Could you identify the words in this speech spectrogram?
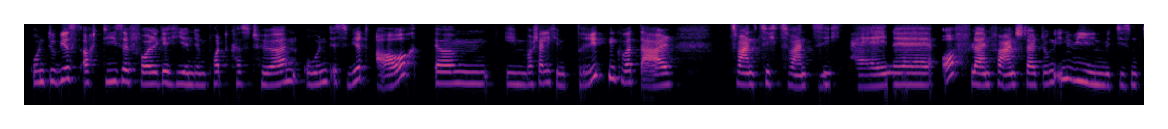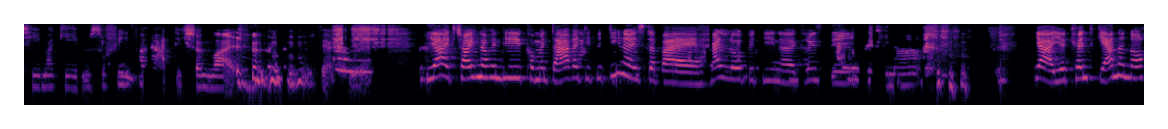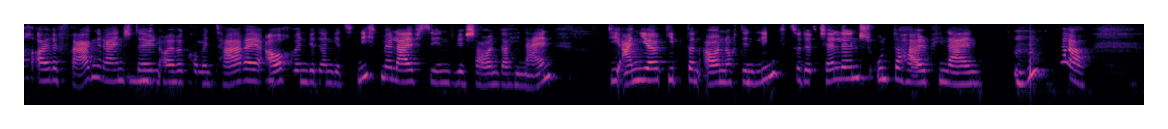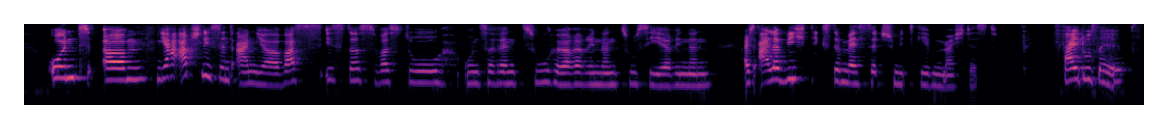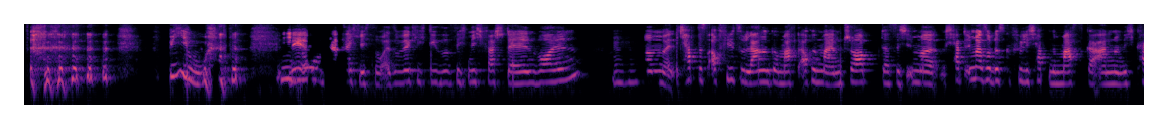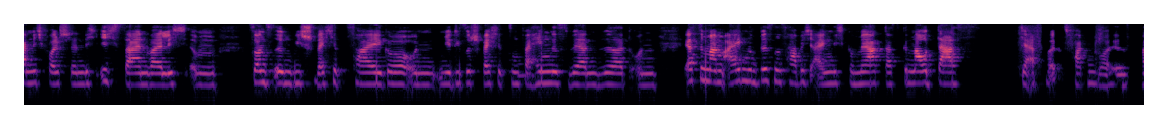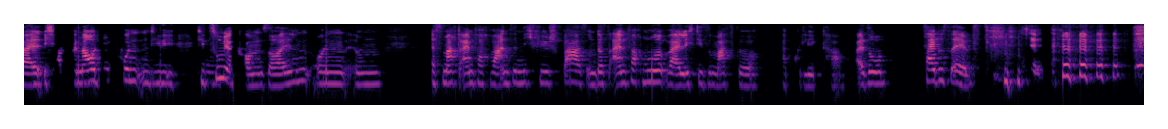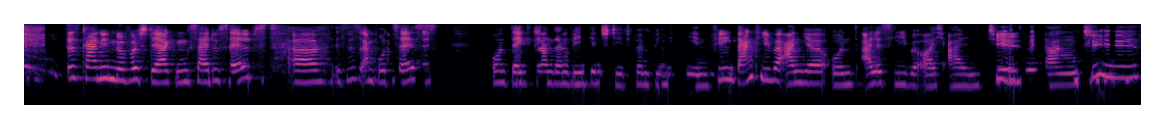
Und du wirst auch diese Folge hier in dem Podcast hören. Und es wird auch ähm, im, wahrscheinlich im dritten Quartal 2020 eine Offline-Veranstaltung in Wien mit diesem Thema geben. So viel hm. verrate ich schon mal. Sehr cool. Ja, jetzt schaue ich noch in die Kommentare. Die Bettina ist dabei. Hallo Bettina, grüß dich. Hallo Bettina. Ja, ihr könnt gerne noch eure Fragen reinstellen, mhm. eure Kommentare, auch wenn wir dann jetzt nicht mehr live sind. Wir schauen da hinein. Die Anja gibt dann auch noch den Link zu der Challenge unterhalb hinein. Mhm. Ja. Und ähm, ja, abschließend, Anja, was ist das, was du unseren Zuhörerinnen, Zuseherinnen als allerwichtigste Message mitgeben möchtest? Sei du selbst. Bio. nee, tatsächlich so. Also wirklich dieses sich nicht verstellen wollen Mhm. Ähm, ich habe das auch viel zu lange gemacht, auch in meinem Job, dass ich immer, ich hatte immer so das Gefühl, ich habe eine Maske an und ich kann nicht vollständig ich sein, weil ich ähm, sonst irgendwie Schwäche zeige und mir diese Schwäche zum Verhängnis werden wird. Und erst in meinem eigenen Business habe ich eigentlich gemerkt, dass genau das der Erfolgsfaktor ist, weil ich habe genau die Kunden, die, die zu mir kommen sollen und ähm, es macht einfach wahnsinnig viel Spaß und das einfach nur, weil ich diese Maske abgelegt habe. Also sei du selbst. Das kann ich nur verstärken. Sei du selbst. Äh, es ist ein Prozess und denk dran, dein Weg entsteht beim Gehen. Vielen Dank, liebe Anja, und alles Liebe euch allen. Tschüss. Vielen Dank. Tschüss.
